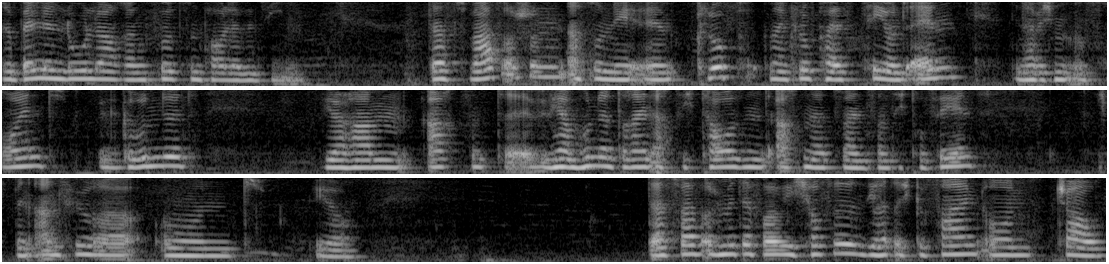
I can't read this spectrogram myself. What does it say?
Rebellin Lola, Rang 14, Power Level 7. Das war's auch schon. Achso, nee, äh, Club. Mein Club heißt T&M. Den habe ich mit einem Freund gegründet. Wir haben, 18, äh, haben 183.822 Trophäen. Ich bin Anführer und ja. Das war's auch schon mit der Folge. Ich hoffe, sie hat euch gefallen und ciao.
